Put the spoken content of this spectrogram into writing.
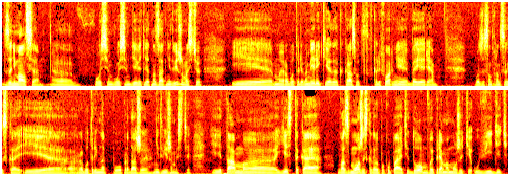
занимался э, 8-9 лет назад недвижимостью, и мы работали в Америке, как раз вот в Калифорнии, Бэй-Эрия, возле Сан-Франциско и э, работали именно по продаже недвижимости. И там э, есть такая возможность, когда вы покупаете дом, вы прямо можете увидеть,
